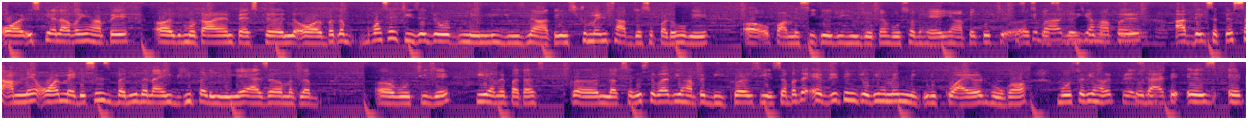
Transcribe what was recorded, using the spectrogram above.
और इसके अलावा यहाँ पे एंड पेस्टल और मतलब बहुत सारी चीज़ें जो मेनली यूज़ में आती हैं। इंस्ट्रूमेंट्स आप जैसे पढ़ोगे फार्मेसी के जो यूज़ होते हैं वो सब है। यहाँ पे कुछ उसके बाद यहाँ पर आप देख सकते हैं सामने और मेडिसिन बनी बनाई भी पड़ी हुई है एज अ मतलब वो चीज़ें कि हमें पता लग सके। उसके बाद यहाँ पे बीकर्स ये सब मतलब एवरीथिंग जो भी हमें रिक्वायर्ड होगा वो सब यहाँ पे that is it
